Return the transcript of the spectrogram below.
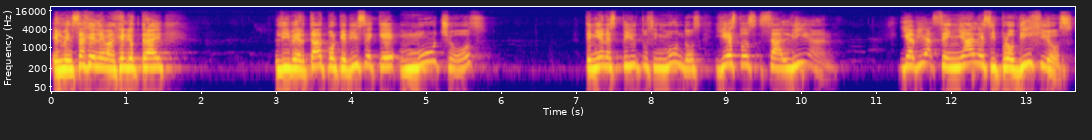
El mensaje del Evangelio trae libertad porque dice que muchos tenían espíritus inmundos y estos salían. Y había señales y prodigios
